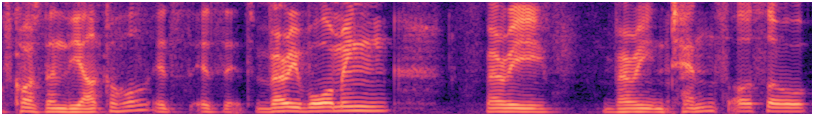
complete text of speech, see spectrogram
of course, then the alcohol. It's it's it's very warming, very very intense also,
